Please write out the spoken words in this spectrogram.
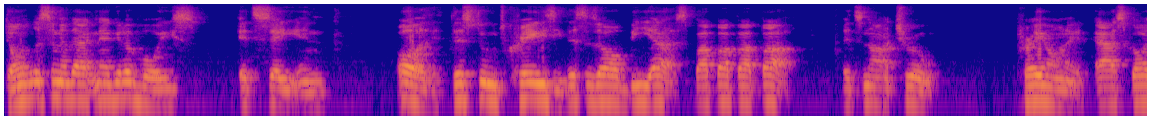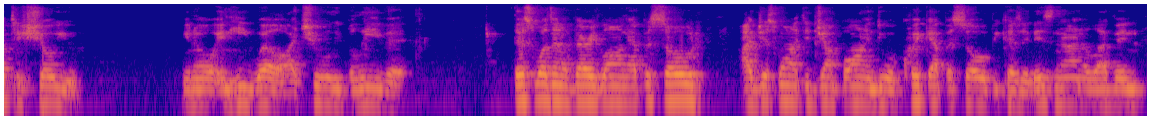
Don't listen to that negative voice. It's Satan. Oh, this dude's crazy. This is all BS. Ba ba ba ba. It's not true. Pray on it. Ask God to show you, you know, and He will. I truly believe it. This wasn't a very long episode. I just wanted to jump on and do a quick episode because it is 9 11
